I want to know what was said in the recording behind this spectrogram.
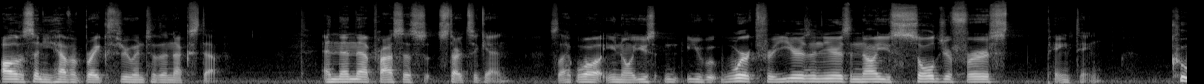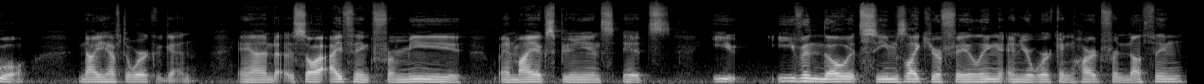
all of a sudden you have a breakthrough into the next step. And then that process starts again. It's like well you know you you worked for years and years and now you sold your first painting. Cool. Now you have to work again and so I think for me and my experience, it's e- even though it seems like you're failing and you're working hard for nothing,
